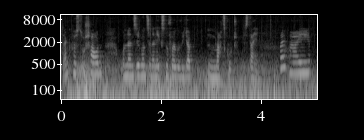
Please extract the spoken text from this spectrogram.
danke fürs Zuschauen und dann sehen wir uns in der nächsten Folge wieder. Macht's gut. Bis dahin. Bye, bye.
